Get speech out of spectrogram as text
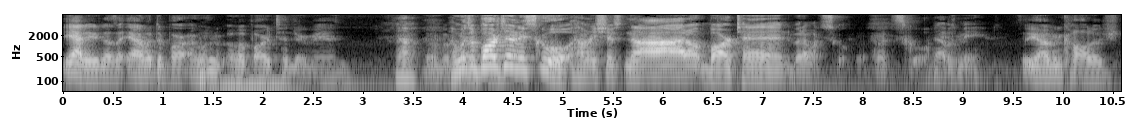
yeah, dude. I was like, yeah, I went to bar. I went, I'm a bartender, man. I went to bartending school. How many shifts? Nah, I don't bartend, but I went to school. I went to school. That was me. So yeah, I'm in college.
